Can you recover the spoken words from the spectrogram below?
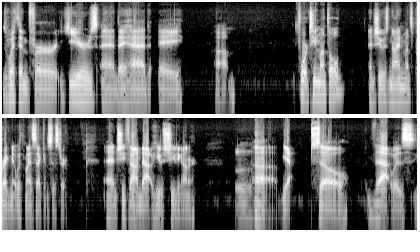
was with him for years, and they had a um, fourteen month old, and she was nine months pregnant with my second sister, and she found out he was cheating on her. Mm. Uh, yeah, so that was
